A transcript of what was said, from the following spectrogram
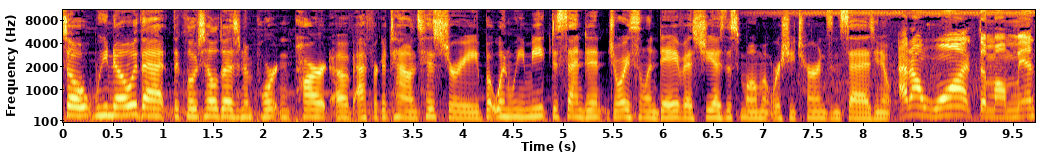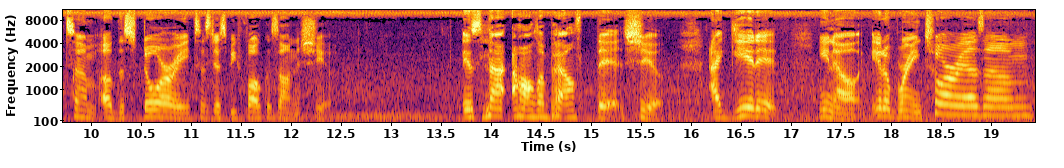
So we know that the Clotilda is an important part of Africa Town's history, but when we meet descendant Joycelyn Davis, she has this moment where she turns and says, you know, I don't want the momentum of the story to just be focused on the ship. It's not all about that ship. I get it, you know, it'll bring tourism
